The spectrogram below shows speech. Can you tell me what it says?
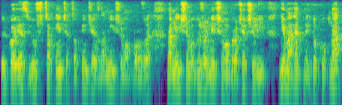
tylko jest już cofnięcie. Cofnięcie jest na mniejszym oporze, na mniejszym, dużo mniejszym obrocie, czyli nie ma chętnych do kupna.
